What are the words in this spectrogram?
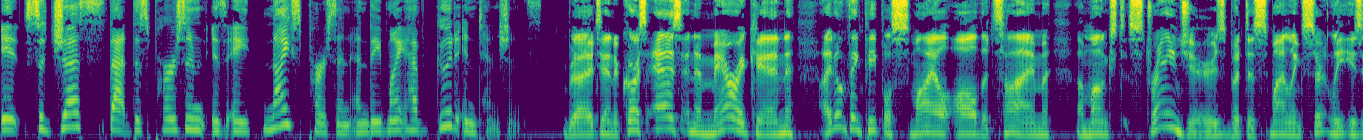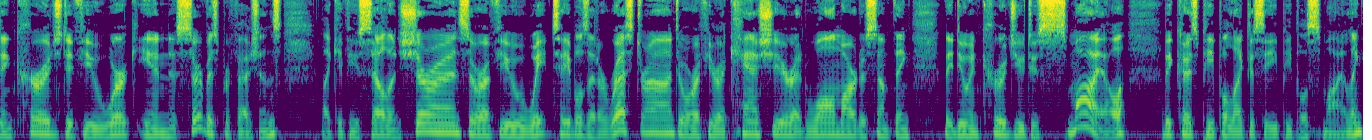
it suggests that this person is a nice person and they might have good intentions. Right. And of course, as an American, I don't think people smile all the time amongst strangers, but the smiling certainly is encouraged if you work in service professions, like if you sell insurance or if you wait tables at a restaurant or if you're a cashier at Walmart or something. They do encourage you to smile because people like to see people smiling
